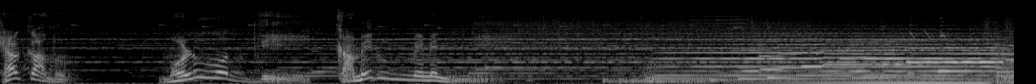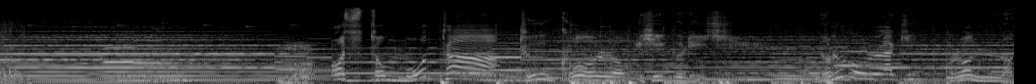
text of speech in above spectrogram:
シャカムモルオッディガメルメメンニ。オストモータートゥーコーロヒグリジノルゴラキプロンノッ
